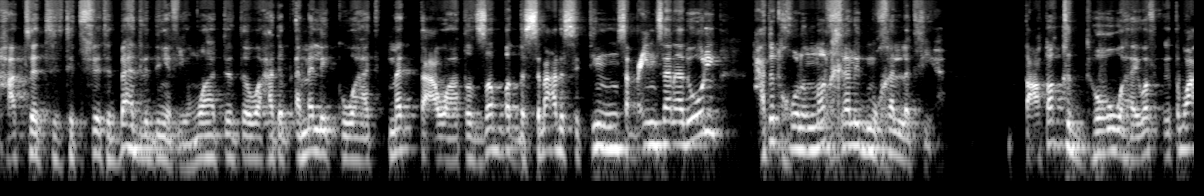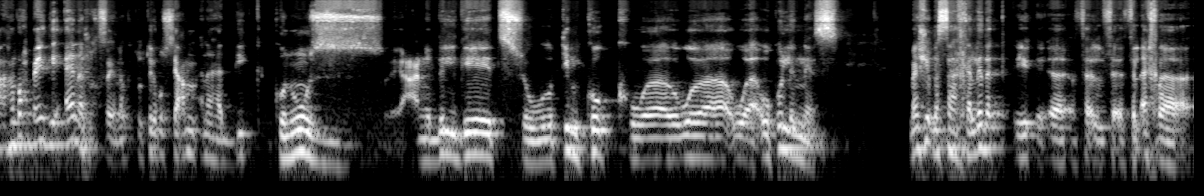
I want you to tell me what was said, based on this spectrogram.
هتتبهدل الدنيا فيهم. وهتبقى ملك وهتتمتع وهتتظبط بس بعد ال 60 70 سنة دول هتدخل النار خالد مخلد فيها. تعتقد هو هيوافق. طبعا هنروح بعيد أنا شخصيا لو كنت قلت لي بص يا عم أنا هديك كنوز يعني بيل جيتس وتيم كوك و... و... و... وكل الناس. ماشي؟ بس هخلدك في, في, في الآخرة.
